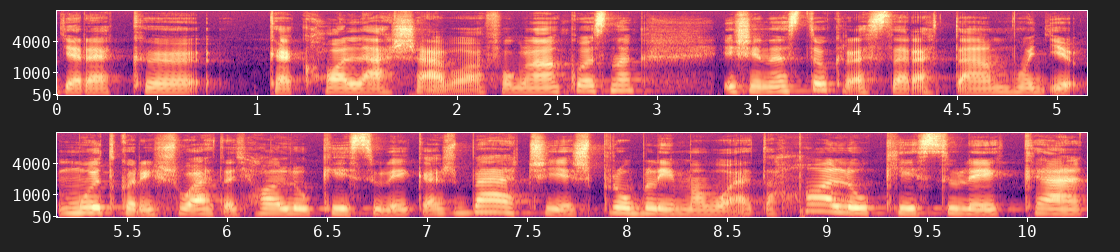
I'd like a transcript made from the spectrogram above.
gyerekek hallásával foglalkoznak, és én ezt tökre szeretem, hogy múltkor is volt egy hallókészülékes bácsi, és probléma volt a hallókészülékkel,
